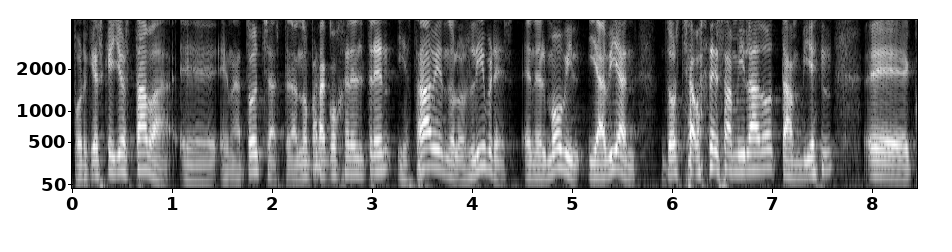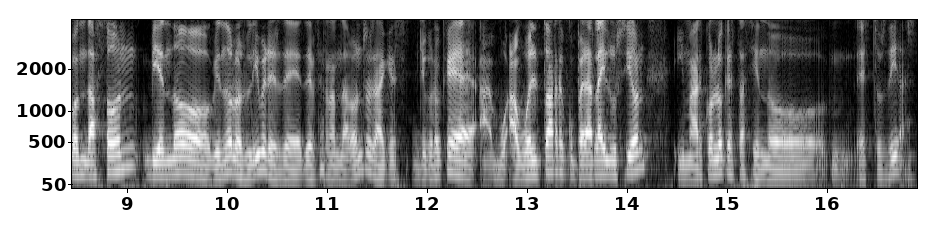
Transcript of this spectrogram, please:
porque es que yo estaba eh, en Atocha esperando para coger el tren y estaba viendo los libres en el móvil y habían dos chavales a mi lado también eh, con Dazón viendo, viendo los libres de, de Fernando Alonso. O sea que yo creo que ha, vuelto a recuperar la ilusión y Marco lo que está haciendo mm, estos días.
